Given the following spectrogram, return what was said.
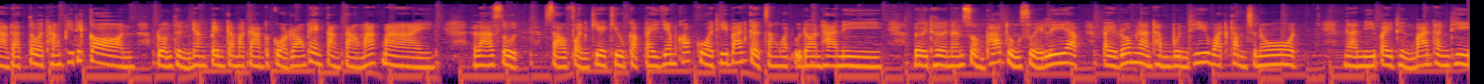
งานรัดตัวทั้งพิธีกร รวมถึงยังเป็นกรรมการประกวดร้องเพลงต่างๆ มากมาย ล่าสุด สาวฝนเกียร์คิวกลับไปเยี่ยมครอบครัวที่บ้านเกิดจังหวัดอุดรธานี โดยเธอนั้นสวมผ้าถุงสวยเรียบ ไปร่วมงานทำบุญที่วัดคำชะโนดงานนี้ไปถึงบ้านทั้งที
